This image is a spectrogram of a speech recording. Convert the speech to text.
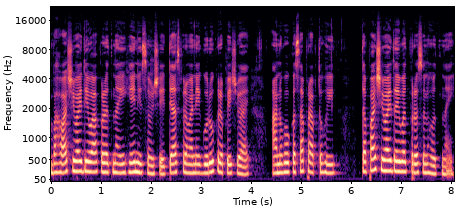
भावाशिवाय देवा कळत नाही हे निसंशय. त्याचप्रमाणे गुरुकृपेशिवाय अनुभव कसा प्राप्त होईल? तपाशिवाय दैवत प्रसन्न होत नाही.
